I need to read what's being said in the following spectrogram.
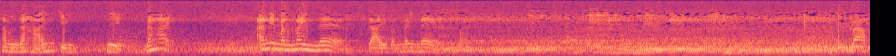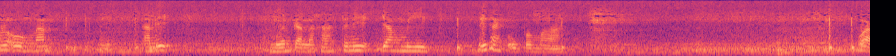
ถ้ามันจะหายจริงๆนี่ได้ อันนี้มันไม่แน่ ใจมันไม่แน่ไป พระองค์นั้นนี่อันนี้เหมือนกันนะคะทีนี้ยังมีนิทานอุปมา ว่า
